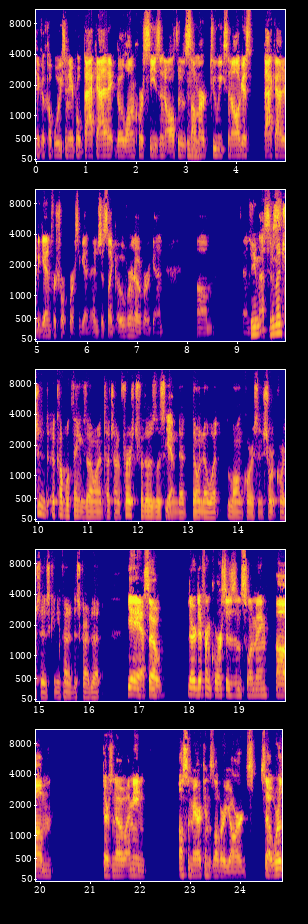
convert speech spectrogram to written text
take a couple weeks in April, back at it, go long course season all through the mm-hmm. summer, two weeks in August, back at it again for short course again. And it's just like over and over again. Um, and so you, just, you mentioned a couple things I want to touch on. First, for those listening yeah. that don't know what long course and short course is, can you kind of describe that? Yeah, yeah. So there are different courses in swimming. Um, there's no, I mean, us Americans love our yards. So we're,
